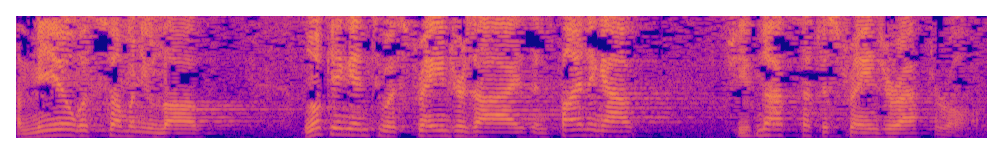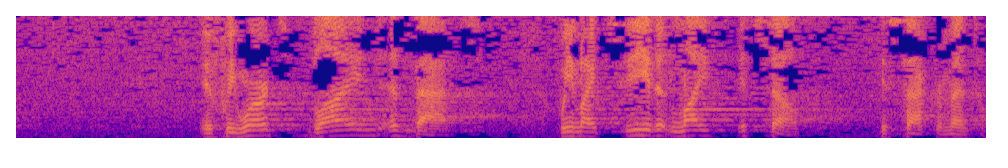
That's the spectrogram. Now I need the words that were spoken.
a meal with someone you love, looking into a stranger's eyes and finding out she's not such a stranger after all. If we weren't blind as bats, we might see that life itself is sacramental.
